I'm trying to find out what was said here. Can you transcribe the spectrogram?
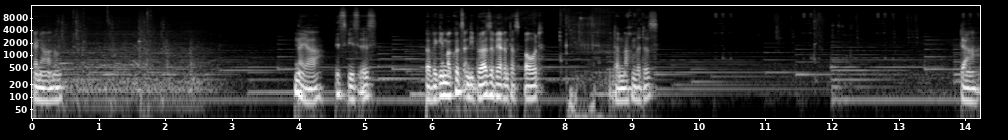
Keine Ahnung. Naja, ist wie es ist. So, wir gehen mal kurz an die Börse, während das baut. Und dann machen wir das. Da,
